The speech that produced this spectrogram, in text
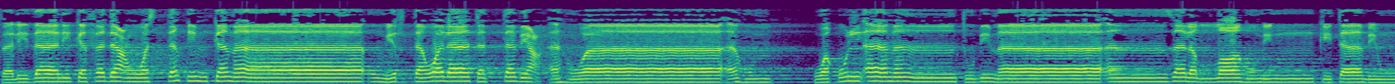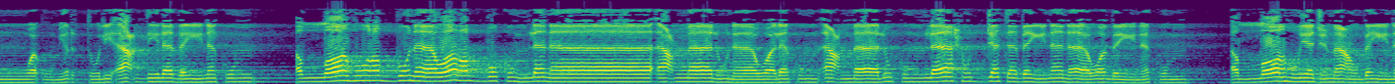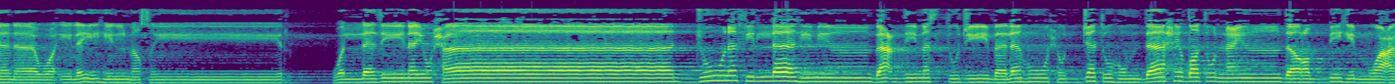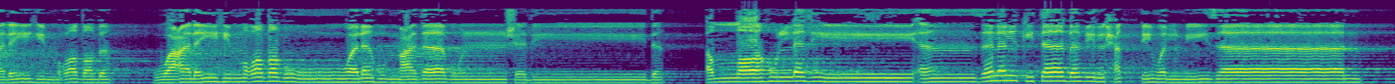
فَلِذَلِكَ فَدَعْ وَاسْتَقِمْ كَمَا أُمِرْتَ وَلَا تَتَّبِعْ أَهْوَاءَهُمْ وَقُلْ آمَنْتُ بِمَا أَنزَلَ اللَّهُ مِنْ كِتَابٍ وَأُمِرْتُ لِأَعْدِلَ بَيْنَكُمْ اللَّهُ رَبُّنَا وَرَبُّكُمْ لَنَا أَعْمَالُنَا وَلَكُمْ أَعْمَالُكُمْ لَا حُجَّةَ بَيْنَنَا وَبَيْنَكُمْ. اللَّهُ يَجْمَعُ بَيْنَنَا وَإِلَيْهِ الْمَصِيرُ. وَالَّذِينَ يُحَاجُّونَ فِي اللَّهِ مِن بَعْدِ مَا اسْتُجِيبَ لَهُ حُجَّتُهُمْ دَاحِضَةٌ عِندَ رَبِّهِمْ وَعَلَيْهِمْ غَضَبٌ وَعَلَيْهِمْ غَضَبٌ وَلَهُمْ عَذَابٌ شَدِيدٌ. اللَّهُ الَّذِي أَنزَلَ الْكِتَابَ بِالْحَقِّ وَالْمِيزَانَ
